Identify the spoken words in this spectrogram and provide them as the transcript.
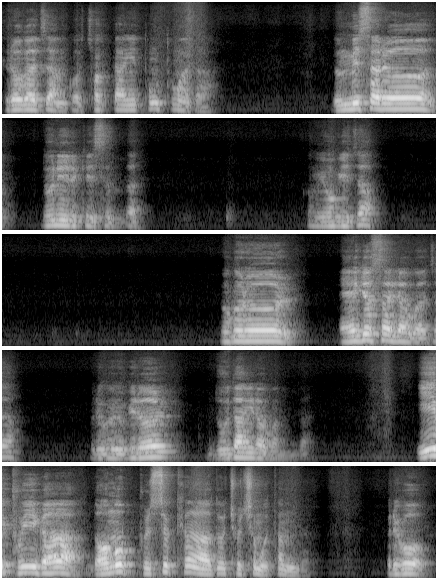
들어가지 않고 적당히 통통하다. 눈 밑살은 눈이 이렇게 있습니다. 그럼 여기죠. 요거를 애교살이라고 하죠. 그리고 여기를 누당이라고 합니다. 이 부위가 너무 불쑥 튀어나와도 좋지 못합니다. 그리고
